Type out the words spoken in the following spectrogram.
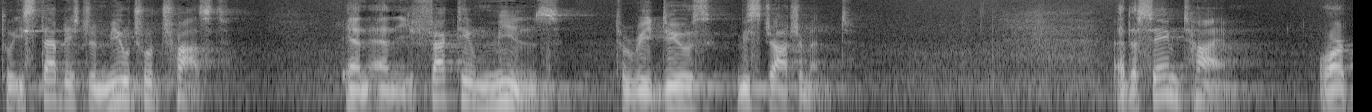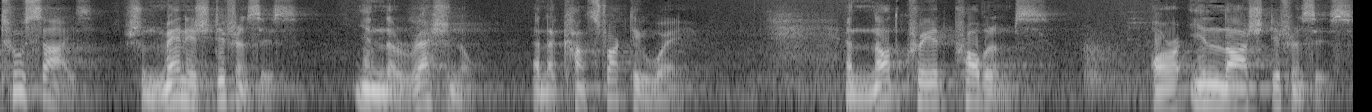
to establish mutual trust, and an effective means to reduce misjudgment. At the same time, our two sides should manage differences in a rational and a constructive way and not create problems or enlarge differences.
